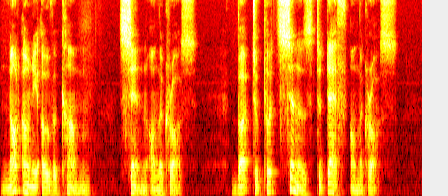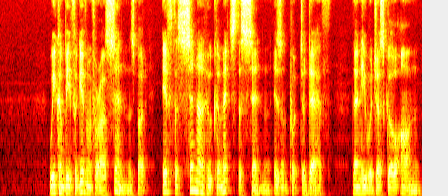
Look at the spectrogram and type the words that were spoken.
not only overcome sin on the cross, but to put sinners to death on the cross. We can be forgiven for our sins, but if the sinner who commits the sin isn't put to death, then he would just go on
